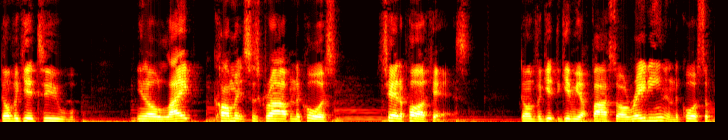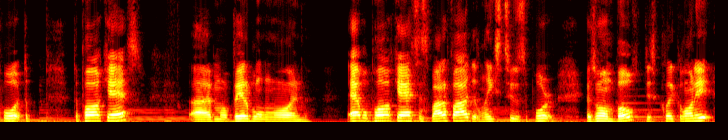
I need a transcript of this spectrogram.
Don't forget to, you know, like, comment, subscribe, and of course, share the podcast. Don't forget to give me a five star rating and, of course, support the, the podcast. I'm available on Apple Podcasts and Spotify. The links to the support is on both. Just click on it,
